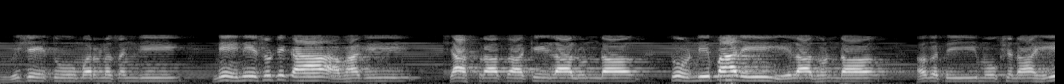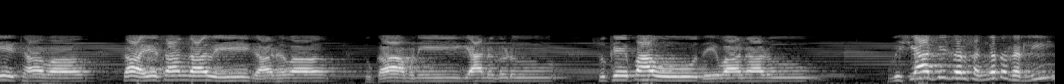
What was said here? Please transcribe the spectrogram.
विषय तो मरणसंगी नेने सुटिका अभागी? शास्त्राचा केला लुंडा तोंडी पाडे येला धोंडा. अगती मोक्ष नाही ठावा काय सांगावे गाढवा? तुका म्हणे ज्ञानगडू सुखे पाहू देवा नाडू विषयाची जर संगत धरली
